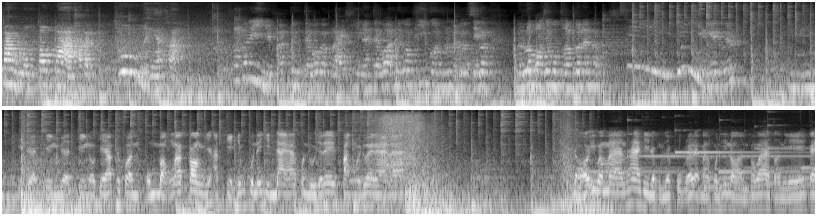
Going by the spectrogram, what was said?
เป่าลมเป่าป้าค่ะแบบทุ่มอย่างเงี้ยค่ะ เราก็ได้ยินอยู่พักหนึงแต่ว่าแบบหลายทีนะ แต่ว่านึกว่าพี่กลมันเหมือนแบบเสียงแบบเหมือนลมออกจมูกตอนกลนั้นแบบซี่ซี่อย่างเงี้ยไม่รู้เดือดจริงเดือดจริงโอเคครับทุกคนผมหวังว่ากล้องจะอัดเสียงที่พวกคุณได้ยินได้ฮะคนดูจะได้ฟังไปด้วยนะนะเดี๋ยวอีกประมาณ5ทีเดี๋ยวผมจะปลุกแล้วแหละบางคนที่นอนเพราะว่าตอนนี้ใกล้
